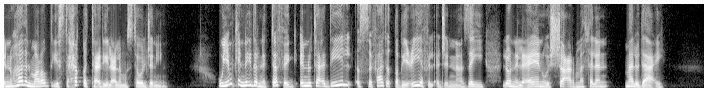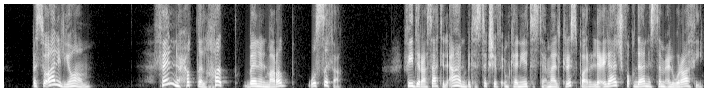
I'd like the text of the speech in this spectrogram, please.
إنه هذا المرض يستحق التعديل على مستوى الجنين ويمكن نقدر نتفق إنه تعديل الصفات الطبيعية في الأجنة زي لون العين والشعر مثلا ما له داعي بس سؤالي اليوم فين نحط الخط بين المرض والصفة؟ في دراسات الآن بتستكشف إمكانية استعمال كريسبر لعلاج فقدان السمع الوراثي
